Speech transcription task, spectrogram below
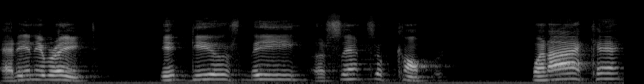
At any rate, it gives me a sense of comfort when I can't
